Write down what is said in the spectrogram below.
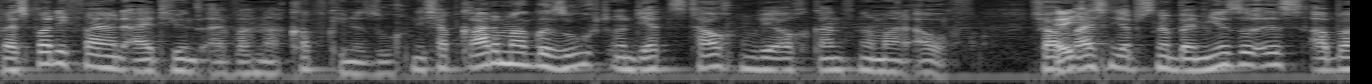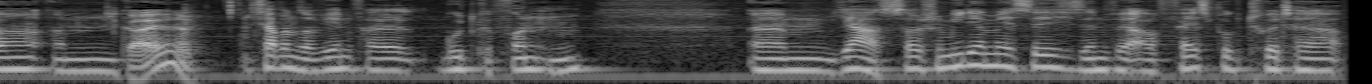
Bei Spotify und iTunes einfach nach Kopfkino suchen. Ich habe gerade mal gesucht und jetzt tauchen wir auch ganz normal auf. Ich Echt? weiß nicht, ob es nur bei mir so ist, aber ähm, Geil. ich habe uns auf jeden Fall gut gefunden. Ähm, ja, Social Media mäßig sind wir auf Facebook, Twitter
